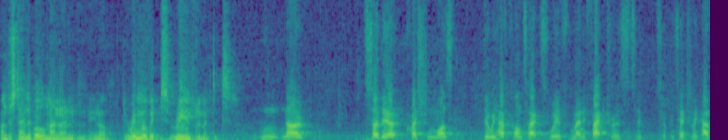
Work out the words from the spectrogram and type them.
understandable manner, and, you know, to remove it, re-implement it? No. So the question was, do we have contacts with manufacturers to, to potentially have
